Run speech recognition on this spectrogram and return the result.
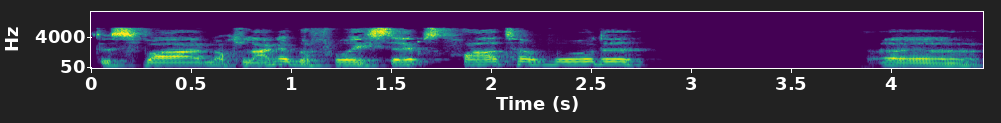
Das war noch lange bevor ich selbst Vater wurde. Äh,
